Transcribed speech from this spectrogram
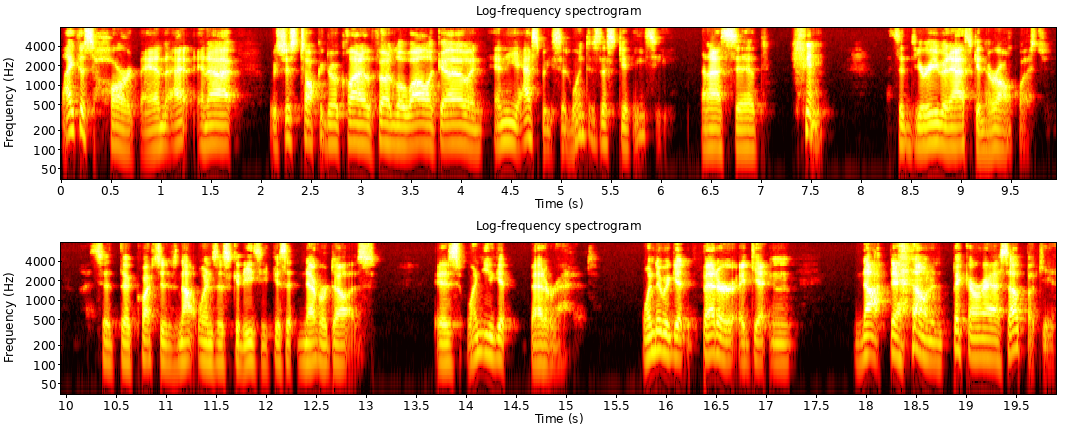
Life is hard, man. I, and I was just talking to a client on the phone a little while ago, and, and he asked me, he said, When does this get easy? And I said, hmm. I said, You're even asking the wrong question. Said, The question is not when does this get easy, because it never does. Is when do you get better at it? When do we get better at getting knocked down and pick our ass up again?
